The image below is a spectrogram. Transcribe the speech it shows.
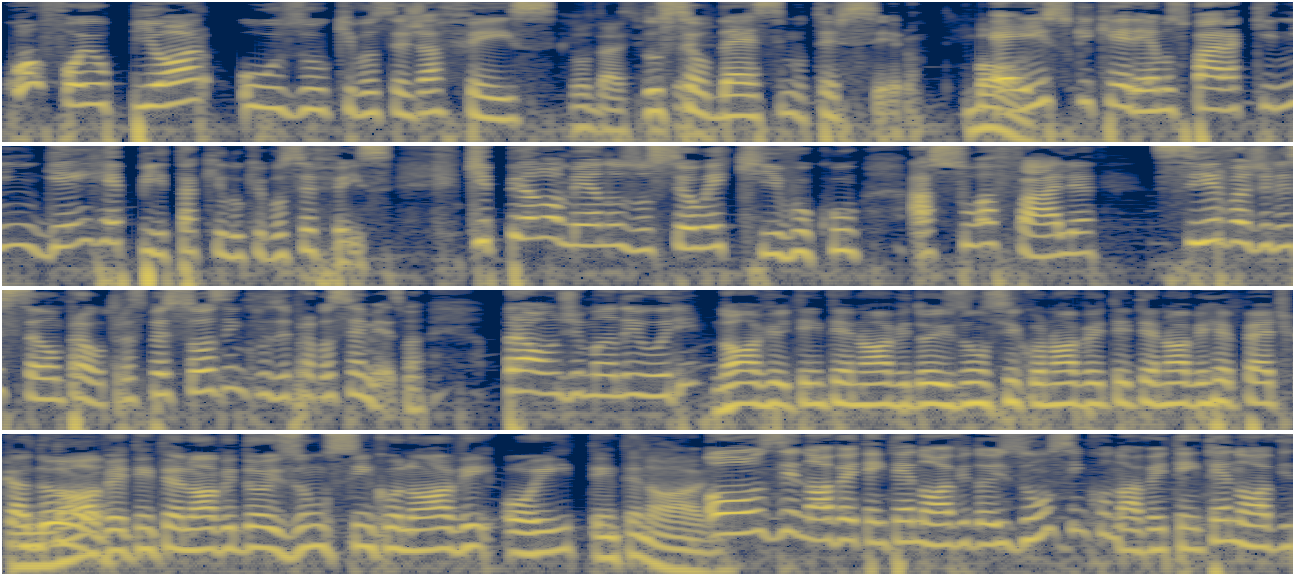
Qual foi o pior uso que você já fez Do décimo do seu décimo terceiro? Boa. É isso que queremos para que ninguém repita aquilo que você fez. Que pelo menos o seu equívoco, a sua falha, sirva de lição para outras pessoas, inclusive para você mesma. Para onde manda Yuri? 989-2159-89, repete, Cadu. 989-2159-89. 11 989 2159 89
